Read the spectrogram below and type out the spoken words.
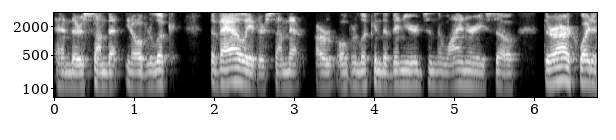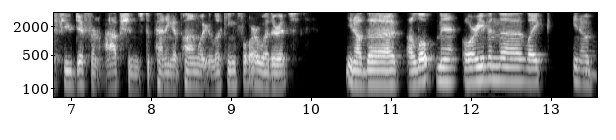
and there's some that, you know, overlook the valley. There's some that are overlooking the vineyards and the wineries. So there are quite a few different options depending upon what you're looking for, whether it's, you know, the elopement or even the like, you know,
